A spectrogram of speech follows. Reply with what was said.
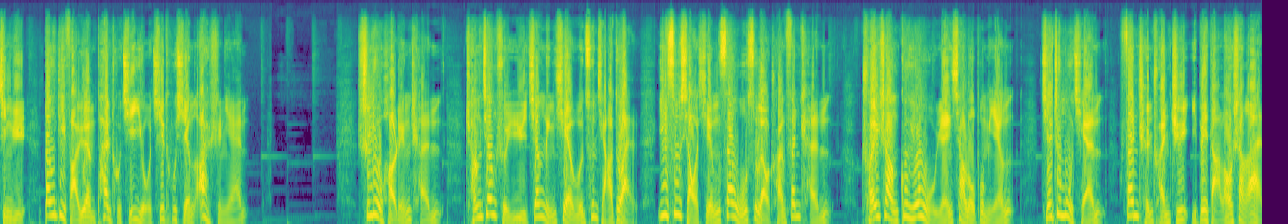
近日，当地法院判处其有期徒刑二十年。十六号凌晨，长江水域江陵县文村夹段，一艘小型三无塑料船翻沉，船上共有五人下落不明。截至目前，翻沉船只已被打捞上岸。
